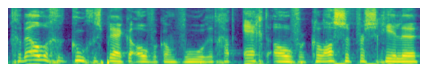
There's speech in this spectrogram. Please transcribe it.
geweldige koelgesprekken over kan voeren. Het gaat echt over klassenverschillen.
